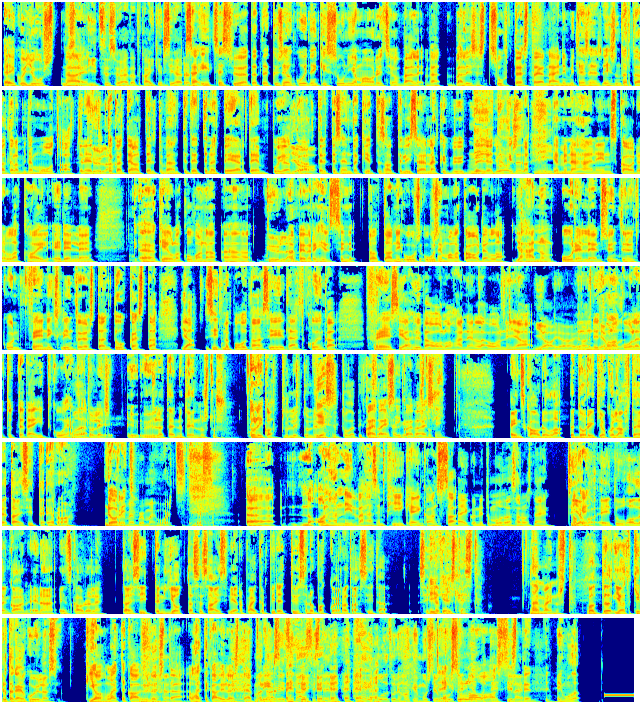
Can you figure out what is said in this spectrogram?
Ei kun just sä näin. itse syötät kaiken tiedon. Sä itse syötät, että kyse on kuitenkin sun ja Mauritsion väl, vä, välisestä suhteesta ja näin, niin miten se, ei sun tarvitse ajatella, mitä muut ajattelee. Kyllä. Totta kai te ajattelette vähän, että te teette noita PR-temppuja, te Joo. ajattelette sen takia, että saatte lisää näkyvyyttä Niin, ja te julkista. ootte- niin. Ja me nähdään ensi kaudella Kyle edelleen äh, keulakuvana äh, Kyllä. Beverly Hillsin tota, niin uus, uusimmalla kaudella ja hän on uudelleen syntynyt kuin Phoenix-lintu jostain tuhkasta ja sitten me puhutaan siitä, että kuinka freesi ja hyvä olo hänellä on ja Joo, joo, joo. Mm, nyt Ja me ollaan mulla- kuulettu tätä itkua ihan Mulle tuli yllättäen nyt ennustus. Tuliko? Tuli, tuli. Yes. Nyt tulee pitkä Kaiva esiin, kaiva ennustus. esiin. Ensi kaudella Dorit joko lähtee tai sitten eroa. Dorit. Remember my words. Yes. Öö, no onhan niillä vähän sen PKn kanssa. Eikö nyt mä sanon näin? Se Okei. joko ei tule ollenkaan enää ensi kaudelle, tai sitten jotta se saisi vielä paikan pidettyä, sen on pakko erota siitä, siitä PK:stä. PKstä. Näin mä ennustan. Jo, kirjoitakaa joku ylös. Joo, laittakaa ylös tää. Laittakaa ylös tää, Mä please. tarvitsin assistentin. Hei, mulla tuli hakemus joku. Eikö sulla ole assistentti? Ei mulla...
